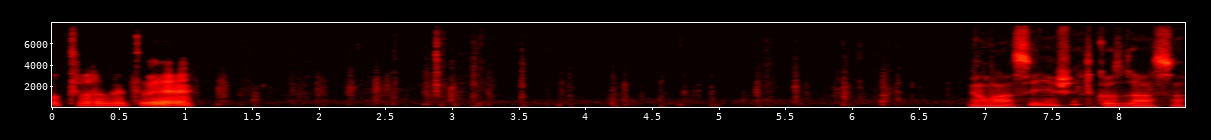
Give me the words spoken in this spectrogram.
Otvorené tu je. Ale asi nie všetko, zdá sa.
